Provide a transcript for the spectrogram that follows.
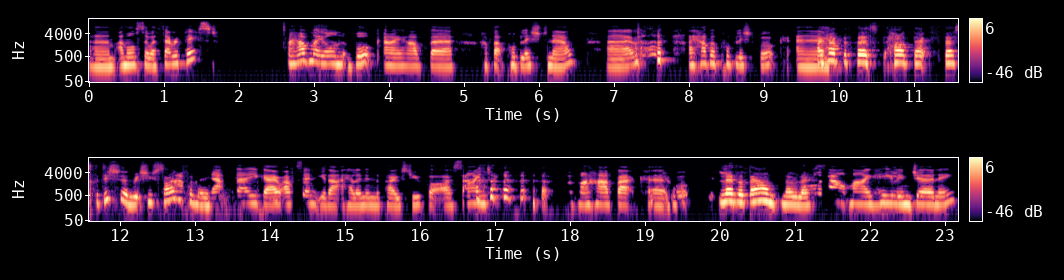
Um, I'm also a therapist. I have my own book. I have uh, have that published now. Um, I have a published book. Um, I have the first hardback first edition, which you signed for me. Yeah, there you go. I've sent you that, Helen, in the post. You've got a signed of my hardback uh, book leather bound, no less. All about my healing journey.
